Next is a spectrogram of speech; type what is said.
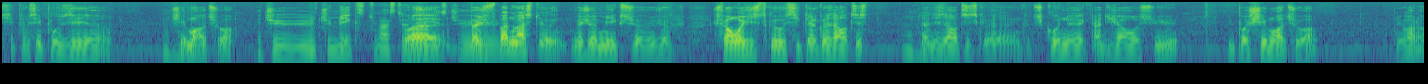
c'est- c'est posé euh, chez moi, tu vois. Et tu, tu mixes, tu Ouais, masterises tu... Enfin, je fais pas de mastering, mais je mixe, je, je- je fais enregistrer aussi quelques artistes. Mhm. Il y a des artistes que, que tu connais, que tu as déjà reçus, ils posent chez moi, tu vois. Et voilà.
